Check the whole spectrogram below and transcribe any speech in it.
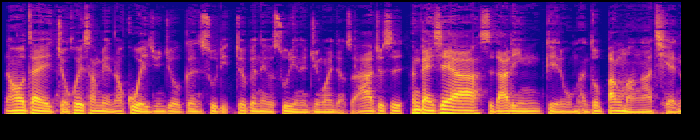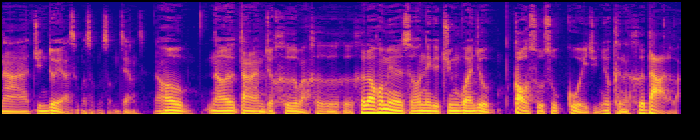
然后在酒会上面，然后顾维钧就跟苏联就跟那个苏联的军官讲说啊，就是很感谢啊，史达林给了我们很多帮忙啊，钱啊，军队啊，什么什么什么这样子。然后然后当然就喝嘛，喝喝喝，喝到后面的时候，那个军官就告诉苏顾维钧，就可能喝大了吧。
